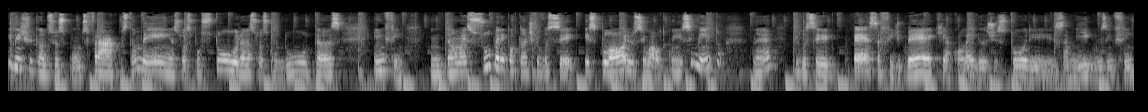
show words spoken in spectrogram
identificando seus pontos fracos também, as suas posturas, suas condutas, enfim. Então é super importante que você explore o seu autoconhecimento né? Que você peça feedback a colegas, gestores, amigos, enfim,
